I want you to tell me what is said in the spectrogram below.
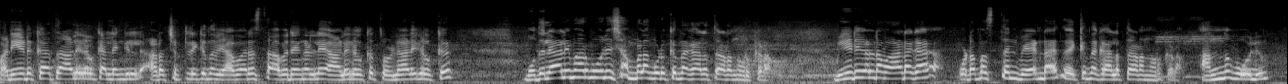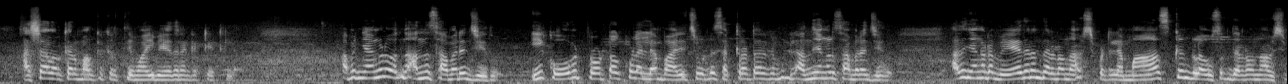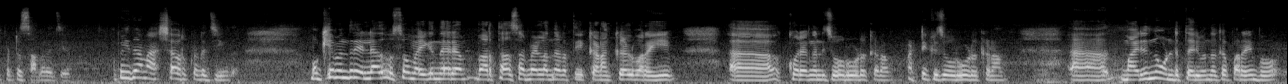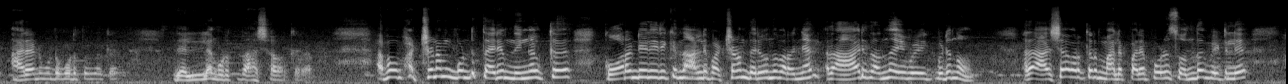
പണിയെടുക്കാത്ത ആളുകൾക്ക് അല്ലെങ്കിൽ അടച്ചിട്ടിരിക്കുന്ന വ്യാപാര സ്ഥാപനങ്ങളിലെ ആളുകൾക്ക് തൊഴിലാളികൾക്ക് മുതലാളിമാർ പോലും ശമ്പളം കൊടുക്കുന്ന കാലത്താണ് ഓർക്കണം. വീടുകളുടെ വാടക ഉടമസ്ഥൻ വേണ്ട എന്ന് വെക്കുന്ന കാലത്താണ് ഓർക്കണം. അന്നുപോലും ആശാ വർക്കർമാർക്ക് കൃത്യമായി വേതനം കിട്ടിയിട്ടില്ല. അപ്പം ഞങ്ങൾ വന്ന് അന്ന് സമരം ചെയ്തു. ഈ കോവിഡ് പ്രോട്ടോക്കോൾ എല്ലാം പാലിച്ചുകൊണ്ട് സെക്രട്ടറിയുടെ മുന്നിൽ അന്ന് ഞങ്ങൾ സമരം ചെയ്തു. അത് ഞങ്ങളുടെ വേതനം തരണമെന്ന് ആവശ്യപ്പെട്ടില്ല മാസ്കും ഗ്ലൗസും തരണമെന്ന് ആവശ്യപ്പെട്ട് സമരം ചെയ്തു അപ്പോൾ ഇതാണ് ആശാ വർക്കറുടെ ജീവിതം. മുഖ്യമന്ത്രി എല്ലാ ദിവസവും വൈകുന്നേരം വാർത്താ സമ്മേളനം നടത്തി കണക്കുകൾ പറയും കുരങ്ങന് ചോറ് കൊടുക്കണം പട്ടിക്ക് ചോറ് കൊടുക്കണം മരുന്ന് കൊണ്ട് തരുമെന്നൊക്കെ പറയുമ്പോൾ ആരാണ് കൊണ്ട് കൊടുത്തതൊക്കെ? ഇതെല്ലാം കൊടുത്തത് ആശാ വർക്കറാണ്. അപ്പോൾ ഭക്ഷണം കൊണ്ട് തരും നിങ്ങൾക്ക് ക്വാറന്റൈനിൽ ഇരിക്കുന്ന ആളിന് ഭക്ഷണം തരുമെന്ന് പറഞ്ഞാൽ അത് ആര് തന്ന് വിടുന്നു? അത് ആശാ വർക്കർ മല പലപ്പോഴും സ്വന്തം വീട്ടിൽ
